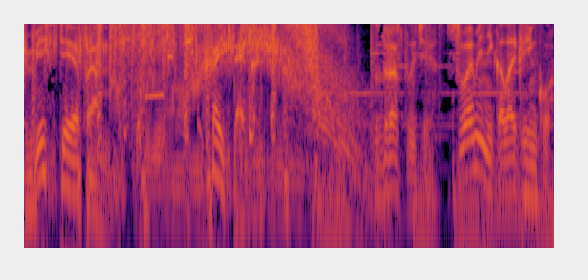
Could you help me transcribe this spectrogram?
Вести FM. Эм. Хай-тек. Здравствуйте, с вами Николай Кринько.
